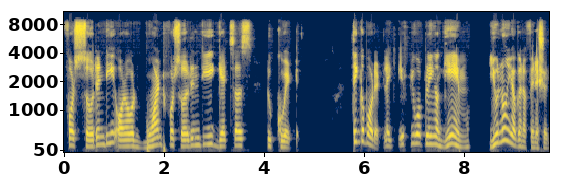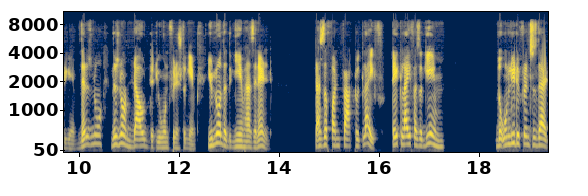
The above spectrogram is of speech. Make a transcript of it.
for certainty or our want for certainty gets us to quit. Think about it. Like if you are playing a game you know you're gonna finish your game there is no there's no doubt that you won't finish the game you know that the game has an end that's the fun fact with life take life as a game the only difference is that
